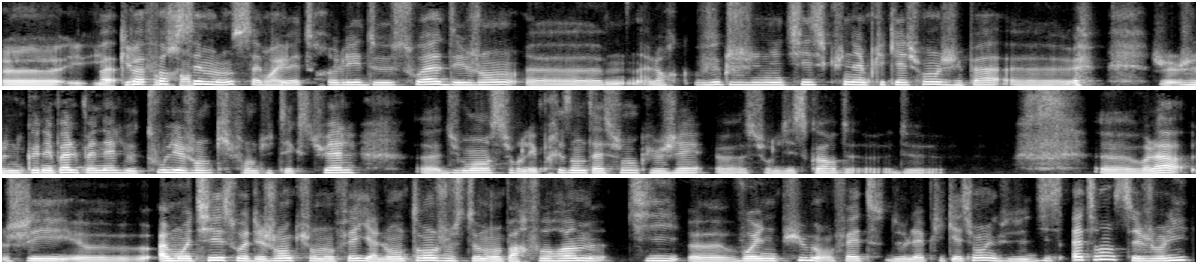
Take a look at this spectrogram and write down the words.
pas forcément, ça peut être les deux. Soit des gens, alors vu que je n'utilise qu'une application, j'ai pas, je, ne connais pas le panel de tous les gens qui font du textuel, du moins sur les présentations que j'ai sur le Discord de. Voilà, j'ai à moitié soit des gens qui en ont fait il y a longtemps justement par forum, qui voient une pub en fait de l'application et qui se disent attends c'est joli,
